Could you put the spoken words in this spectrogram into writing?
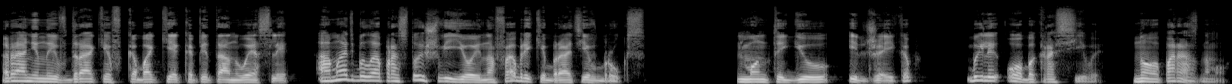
раненый в драке в кабаке капитан Уэсли, а мать была простой швеей на фабрике братьев Брукс. Монтегю и Джейкоб были оба красивы, но по-разному.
